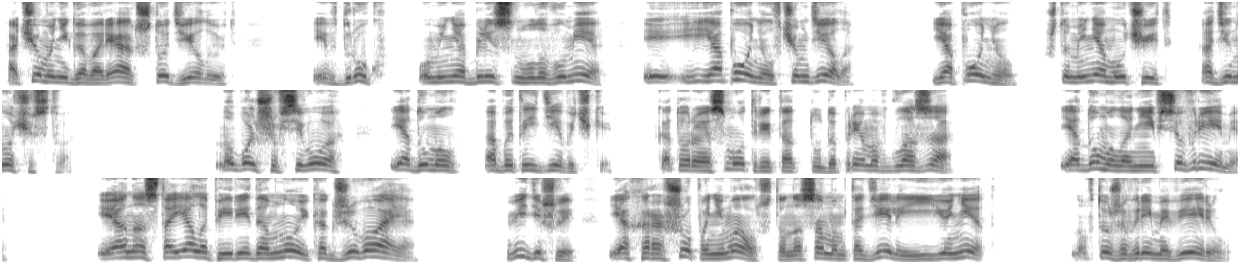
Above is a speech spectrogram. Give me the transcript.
о чем они говорят, что делают. И вдруг у меня блеснуло в уме, и, и я понял, в чем дело. Я понял, что меня мучает одиночество. Но больше всего я думал об этой девочке, которая смотрит оттуда прямо в глаза. Я думал о ней все время, и она стояла передо мной, как живая. Видишь ли, я хорошо понимал, что на самом-то деле ее нет, но в то же время верил,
